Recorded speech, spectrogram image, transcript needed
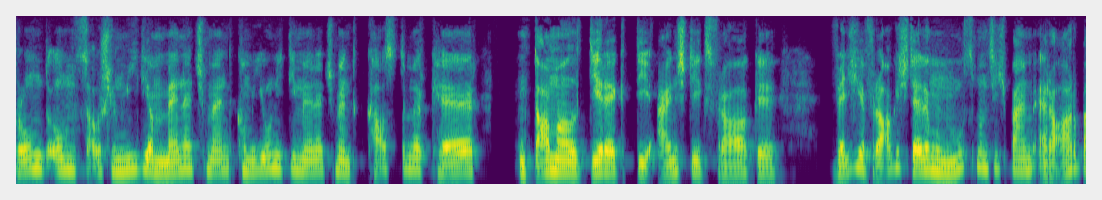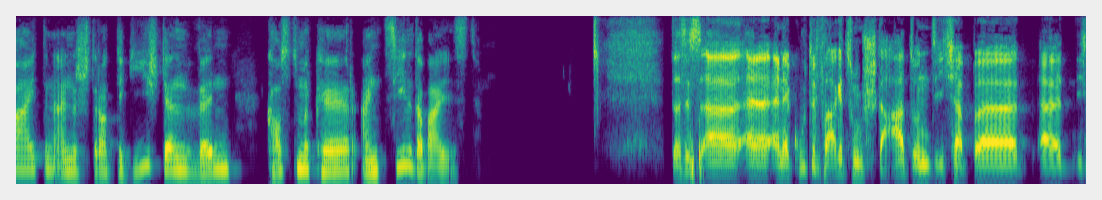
rund um Social Media Management, Community Management, Customer Care. Und da mal direkt die Einstiegsfrage. Welche Fragestellungen muss man sich beim Erarbeiten einer Strategie stellen, wenn Customer Care ein Ziel dabei ist? Das ist äh, äh eine gute Frage zum Start und ich habe, äh, äh, ich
